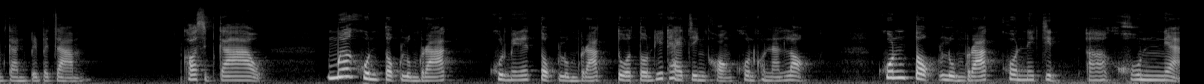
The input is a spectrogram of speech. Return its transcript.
ำกันเป็นประจำ ข้อ 19 เมื่อคุณตกหลุมรัก คุณไม่ได้ตกหลุมรักตัวตนที่แท้จริงของคนคนนั้นหรอก คุณตกหลุมรักคนในจิตคุณเนี่ย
